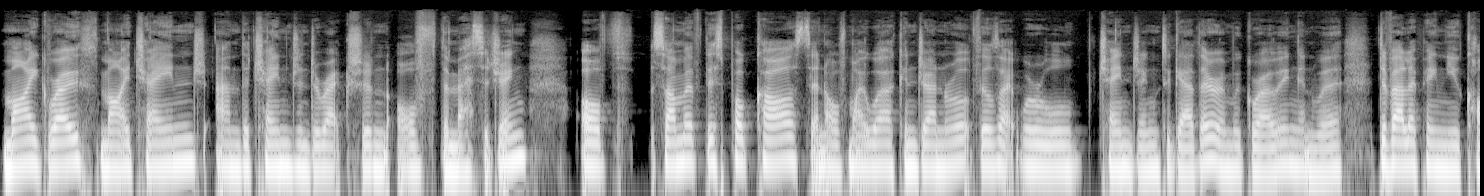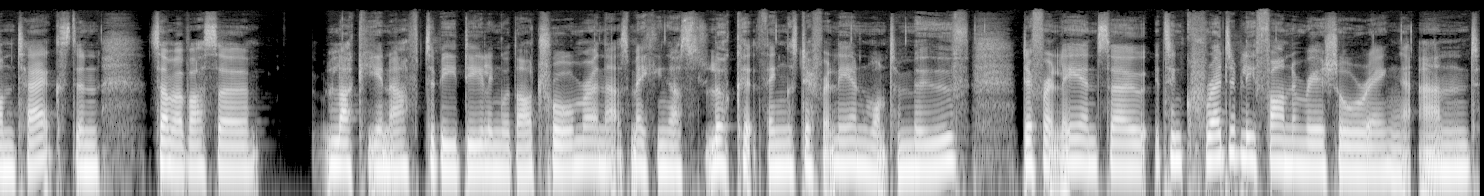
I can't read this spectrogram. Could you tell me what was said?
my growth, my change, and the change in direction of the messaging of some of this podcast and of my work in general. It feels like we're all changing together and we're growing and we're developing new context. And some of us are lucky enough to be dealing with our trauma and that's making us look at things differently and want to move differently and so it's incredibly fun and reassuring and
